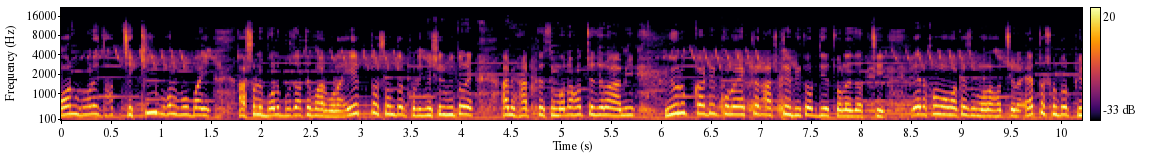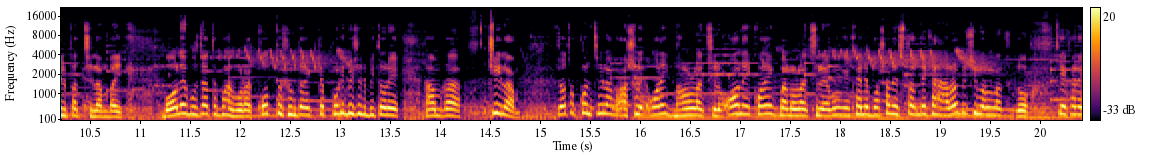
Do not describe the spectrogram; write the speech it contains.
মন ভরে যাচ্ছে। কি বলব ভাই? আসলে বলে বোঝাতে পারব না। এত সুন্দর পরিবেশের ভিতরে আমি হাঁটতেছি। মনে হচ্ছে যেন আমি ইউরোপ কান্ট্রির কোনো একটা রাষ্ট্রের ভিতর দিয়ে চলে যাচ্ছি। এরকম আমার কাছে মনে হচ্ছিল। এত সুন্দর ফিল পাচ্ছিলাম ভাই। বলে বোঝাতে পারব না কত সুন্দর একটা পরিবেশের ভিতরে আমরা ছিলাম। যতক্ষণ ছিলাম আসলে অনেক ভালো লাগছিল, অনেক অনেক ভালো লাগছিল এবং এখানে বসার স্থান দেখে আরও বেশি ভালো লাগছিল এখানে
